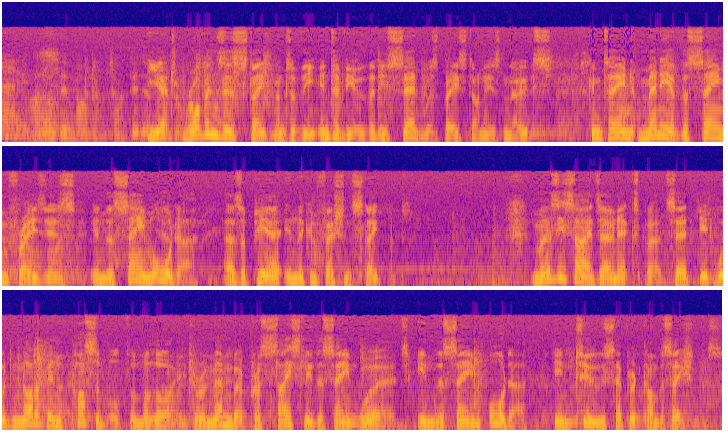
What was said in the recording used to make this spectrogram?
I know they're my notes. I did it. Yet Robbins's statement of the interview that he said was based on his notes contained many of the same phrases in the same order as appear in the confession statement. Merseyside's own expert said it would not have been possible for Molloy to remember precisely the same words in the same order in two separate conversations.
